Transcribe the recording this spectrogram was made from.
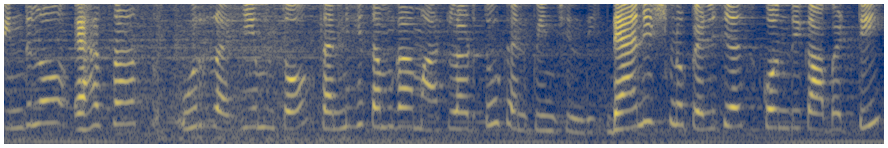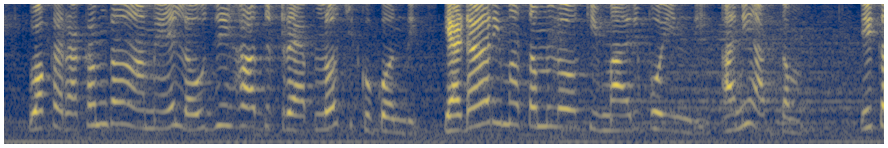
విందులో ఎహసాస్ ఉర్ రహీం తో సన్నిహితంగా మాట్లాడుతూ కనిపించింది. డానిష్ను పెళ్ళి చేసుకుంది కాబట్టి ఒక రకంగా ఆమె లవ్ జిహాద్ ట్రాప్లో చిక్కుకుంది. ఎడారి మతంలోకి మారిపోయింది అని అర్థం. ఇక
